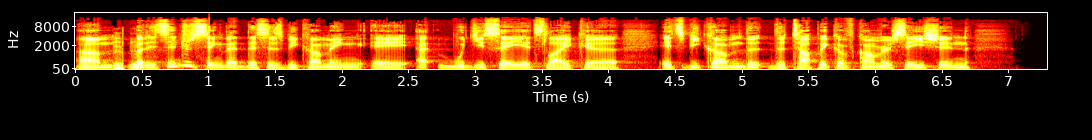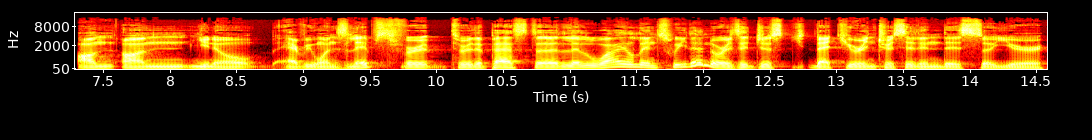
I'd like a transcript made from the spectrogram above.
Um, mm-hmm. But it's interesting that this is becoming a. Uh, would you say it's like a, it's become the, the topic of conversation on on you know everyone's lips for through the past uh, little while in Sweden, or is it just that you're interested in this, so you're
